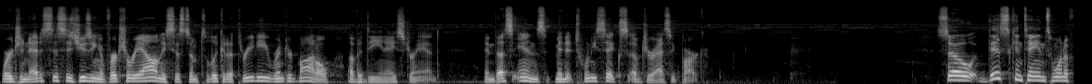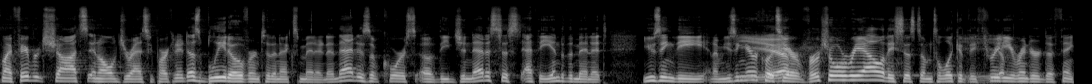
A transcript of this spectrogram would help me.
where a geneticist is using a virtual reality system to look at a 3D rendered model of a DNA strand. And thus ends minute 26 of Jurassic Park. So this contains one of my favorite shots in all of Jurassic Park, and it does bleed over into the next minute, and that is, of course, of the geneticist at the end of the minute using the, and I'm using air quotes Yep. here, virtual reality system to look at the 3D rendered thing.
